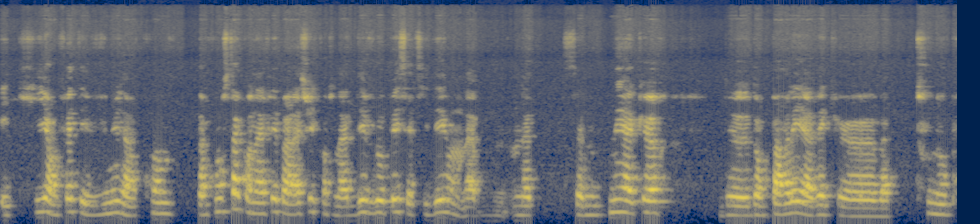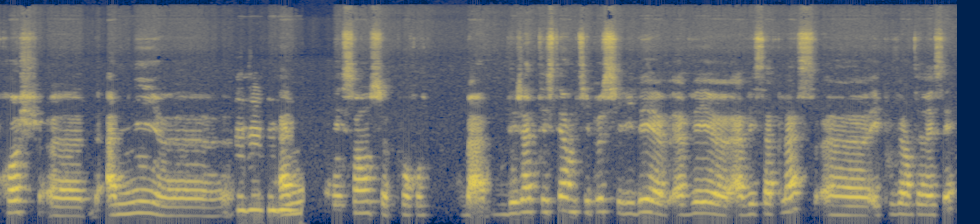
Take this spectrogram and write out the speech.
et qui en fait est venu d'un constat qu'on a fait par la suite quand on a développé cette idée on a, on a ça nous tenait à cœur d'en parler avec euh, bah, tous nos proches amis mmh amis connaissances pour bah, déjà tester un petit peu si l'idée avait avait sa place et pouvait intéresser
